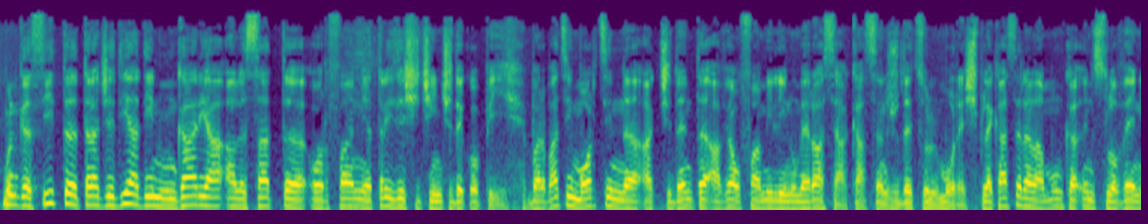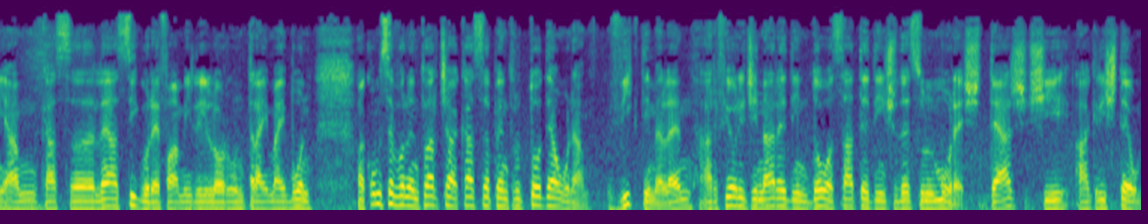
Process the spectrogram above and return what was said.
Bun găsit! Tragedia din Ungaria a lăsat uh, orfani 35 de copii. Bărbații morți în accident aveau familii numeroase acasă în județul Mureș. Plecaseră la muncă în Slovenia ca să le asigure familiilor un trai mai bun. Acum se vor întoarce acasă pentru totdeauna. Victimele ar fi originare din două sate din județul Mureș, Deaj și Agrișteu.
